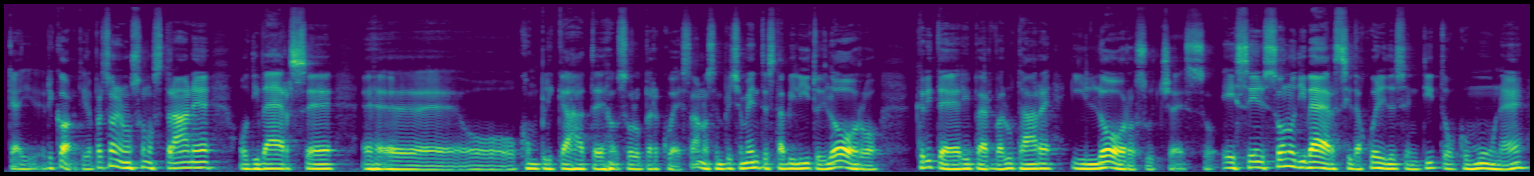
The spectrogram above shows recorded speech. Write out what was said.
Okay? Ricordati, le persone non sono strane o diverse eh, o complicate solo per questo, hanno semplicemente stabilito i loro criteri per valutare il loro successo e se sono diversi da quelli del sentito comune,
